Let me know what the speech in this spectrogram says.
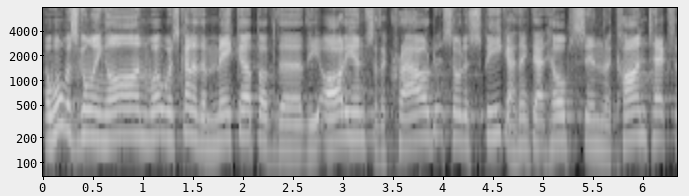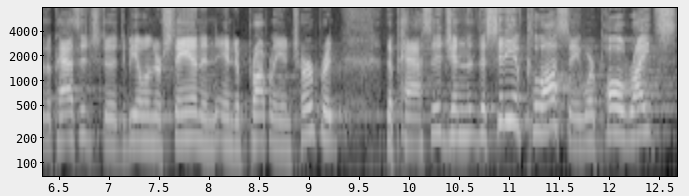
uh, what was going on, what was kind of the makeup of the, the audience or the crowd, so to speak. I think that helps in the context of the passage to, to be able to understand and, and to properly interpret the passage. And the, the city of Colossae, where Paul writes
